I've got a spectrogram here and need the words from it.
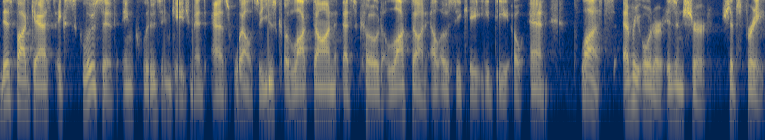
This podcast exclusive includes engagement as well. So use code Locked On. That's code Locked On, L O C K E D O N. Plus, every order is insured, ships free,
